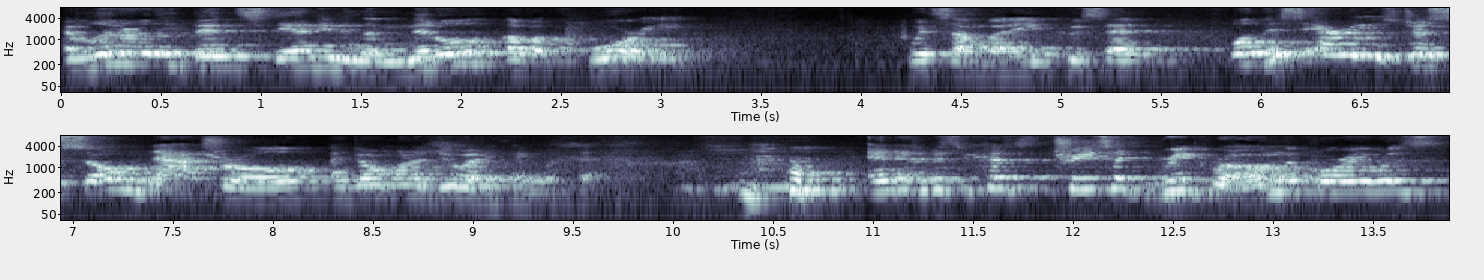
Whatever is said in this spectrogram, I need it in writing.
I've literally been standing in the middle of a quarry with somebody who said, well, this area is just so natural, I don't want to do anything with it. and it was because trees had regrown, the quarry was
